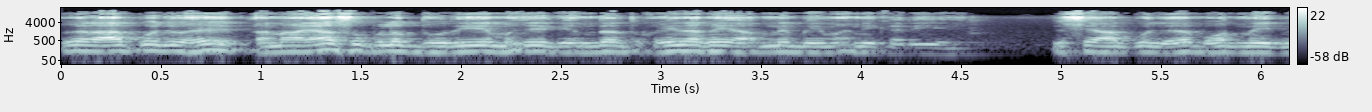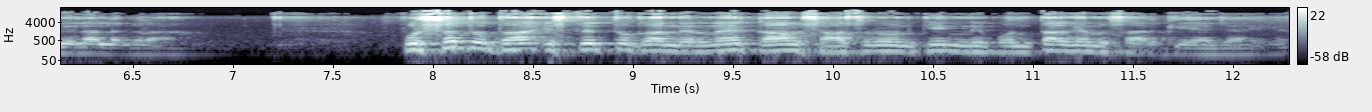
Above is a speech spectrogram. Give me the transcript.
अगर आपको जो है अनायास उपलब्ध हो रही है मज़े के अंदर तो कहीं ना कहीं आपने बेईमानी करी है, जिससे आपको जो है बहुत मेज मेला लग रहा। पुरुषत्व तथा अस्तित्व का निर्णय काम शास्त्र में उनकी निपुणता के अनुसार किया जाएगा।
